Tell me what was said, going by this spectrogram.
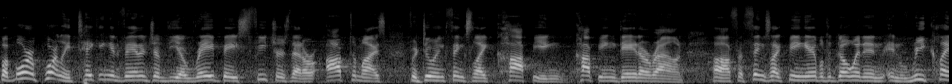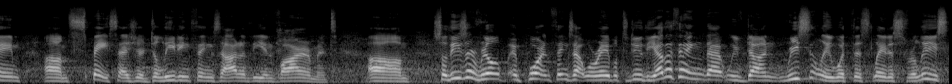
but more importantly, taking advantage of the array-based features that are optimized for doing things like copying, copying data around, uh, for things like being able to go in and, and reclaim um, space as you're deleting things out of the environment. Um, so these are real important things that we're able to do. The other thing that we've done recently with this latest release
